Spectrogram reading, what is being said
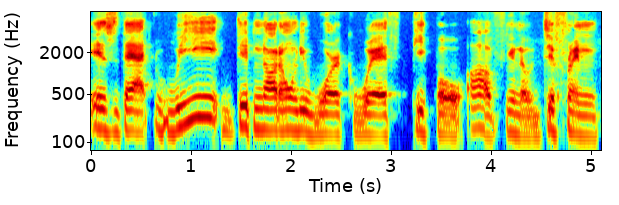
is that we did not only work with people of, you know, different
